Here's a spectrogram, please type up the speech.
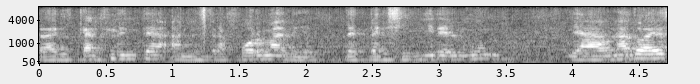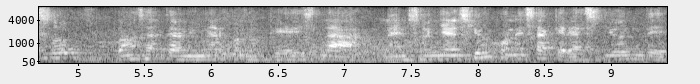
radicalmente a nuestra forma de, percibir el mundo. Y aunado a eso, vamos a terminar con lo que es la, ensoñación, con esa creación de,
